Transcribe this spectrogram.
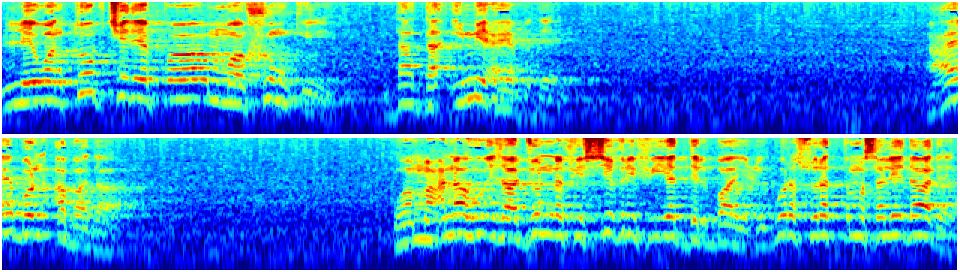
لیونتوب چې دی په ماشوم کې دا دائمي عیب دی عیب ابدا ومعناه اذا جن في الصغر في يد البائع ګوره صورت مسلې دا ده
